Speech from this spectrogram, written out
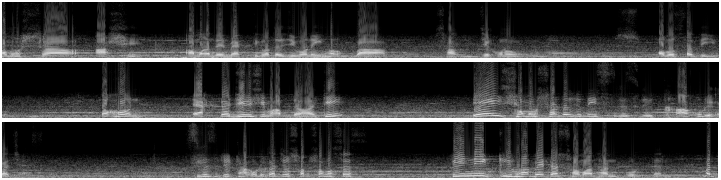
সমস্যা আসে, আমাদের ব্যক্তিগত জীবনেই হোক বা যে কোনো অবস্থাতেই হোক, তখন একটা জিনিসই ভাবতে হয় কি, এই সমস্যাটা যদি শ্রী শ্রী ঠাকুরের কাছে আসতো শ্রী শ্রী ঠাকুরের কাছে সব সমস্যা তিনি কীভাবে এটা সমাধান করতেন? বা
